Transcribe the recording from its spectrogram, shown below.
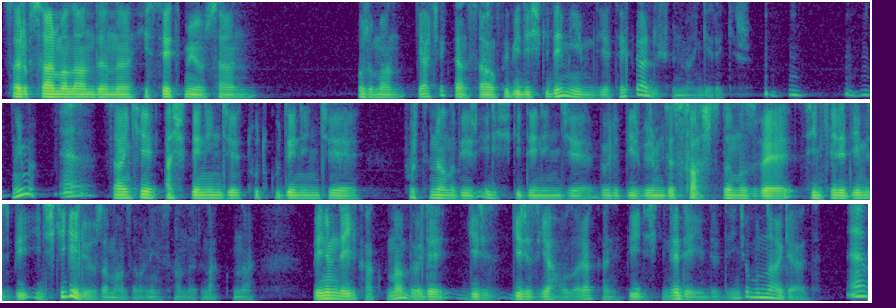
Sarıp sarmalandığını hissetmiyorsan o zaman gerçekten sağlıklı bir ilişki demeyeyim diye tekrar düşünmen gerekir. Hı hı. Değil mi? Evet. Sanki aşk denince, tutku denince, fırtınalı bir ilişki denince böyle birbirimize saçtığımız ve silkelediğimiz bir ilişki geliyor zaman zaman insanların aklına. Benim de ilk aklıma böyle giriz, girizgah olarak hani bir ilişki ne değildir deyince bunlar geldi. Evet,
